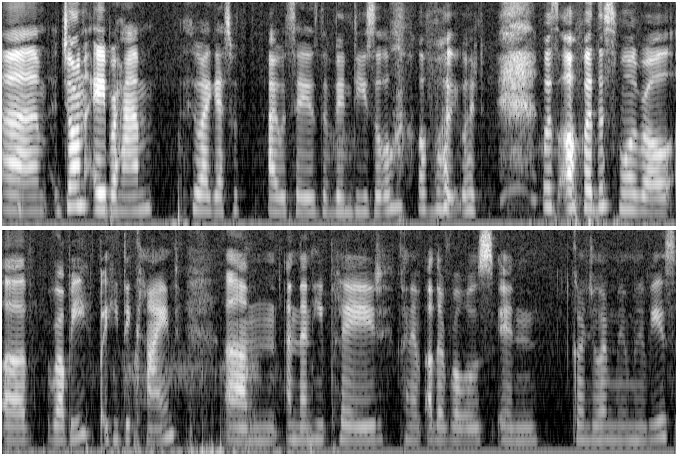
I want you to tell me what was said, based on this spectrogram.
Um, John Abraham, who I guess would, I would say is the Vin Diesel of Bollywood, was offered the small role of Robbie, but he declined. Um, and then he played kind of other roles in Ganjor movies.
